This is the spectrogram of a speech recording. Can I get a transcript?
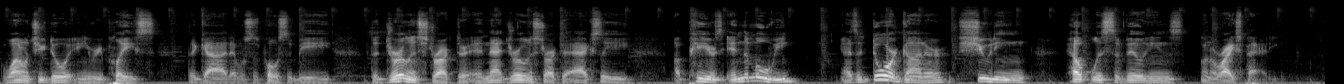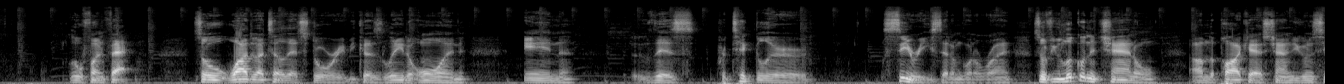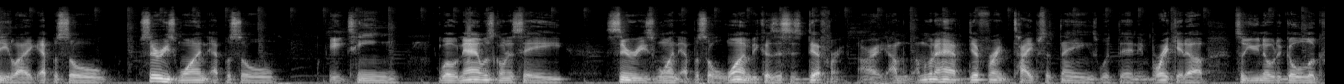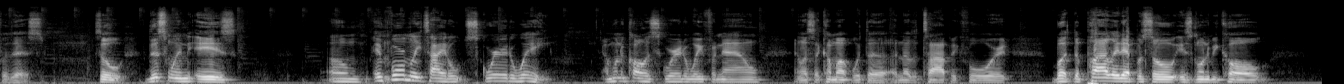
why don't you do it?" And he replaced the guy that was supposed to be the drill instructor, and that drill instructor actually appears in the movie as a door gunner shooting helpless civilians on a rice paddy. Little fun fact. So, why do I tell that story? Because later on in this particular series that I'm going to run, so if you look on the channel, um, the podcast channel, you're going to see like episode series one, episode 18. Well, now it's going to say series one, episode one, because this is different. All right. I'm, I'm going to have different types of things within and break it up so you know to go look for this. So this one is um, informally titled Squared Away. I'm going to call it Squared Away for now, unless I come up with a, another topic for it. But the pilot episode is going to be called,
